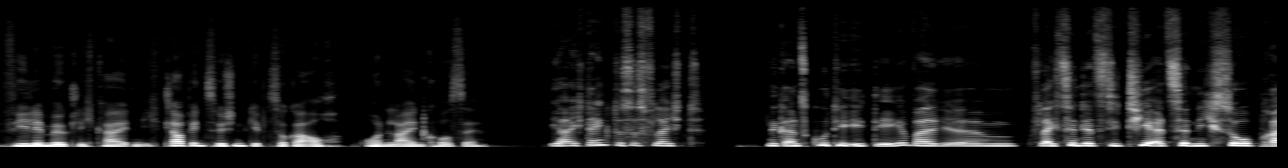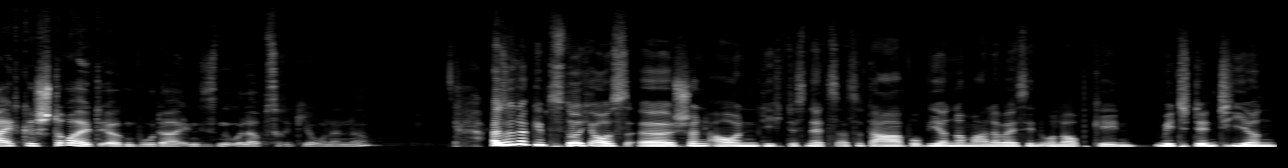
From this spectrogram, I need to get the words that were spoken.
viele Möglichkeiten. Ich glaube, inzwischen gibt es sogar auch Online-Kurse. Ja, ich denke, das ist vielleicht eine ganz gute Idee, weil ähm, vielleicht sind jetzt die Tierärzte nicht so breit gestreut irgendwo da in diesen Urlaubsregionen, ne? Also da gibt es durchaus äh, schon auch ein dichtes Netz. Also da, wo wir normalerweise in Urlaub gehen, mit den Tieren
